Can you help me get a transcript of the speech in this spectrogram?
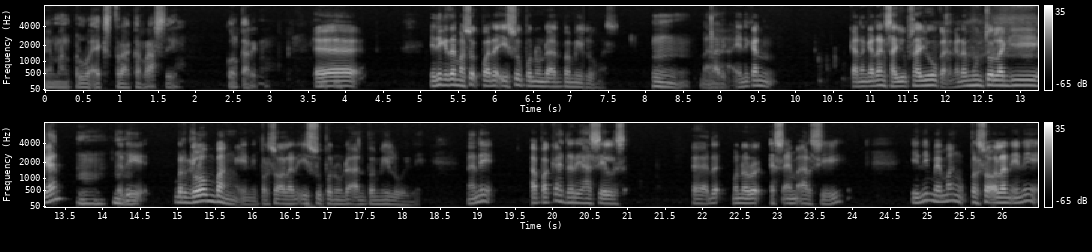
memang perlu ekstra keras sih Golkar ini. Eh, ini kita masuk pada isu penundaan pemilu, Mas. Hmm, Nah, menarik. ini kan kadang-kadang sayup-sayup, kadang-kadang muncul lagi kan. Hmm, hmm. Jadi bergelombang ini persoalan isu penundaan pemilu ini. Nah ini apakah dari hasil eh, menurut SMRC ini memang persoalan ini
